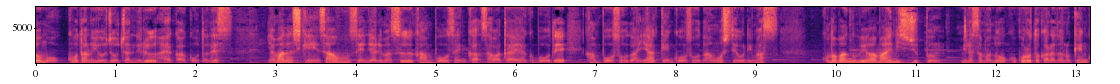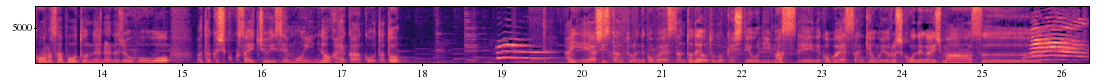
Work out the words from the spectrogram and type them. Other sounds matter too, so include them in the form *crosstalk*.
どうも、コータの養生チャンネル、早川コータです。山梨県三温泉にあります漢方専科沢田薬房で漢方相談や健康相談をしております。この番組は毎日10分、皆様の心と体の健康のサポートのような情報を、私国際中医専門員の早川コータと、はい、アシスタントの猫林さんとでお届けしております。えー、猫林さん、今日もよろしくお願いします。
